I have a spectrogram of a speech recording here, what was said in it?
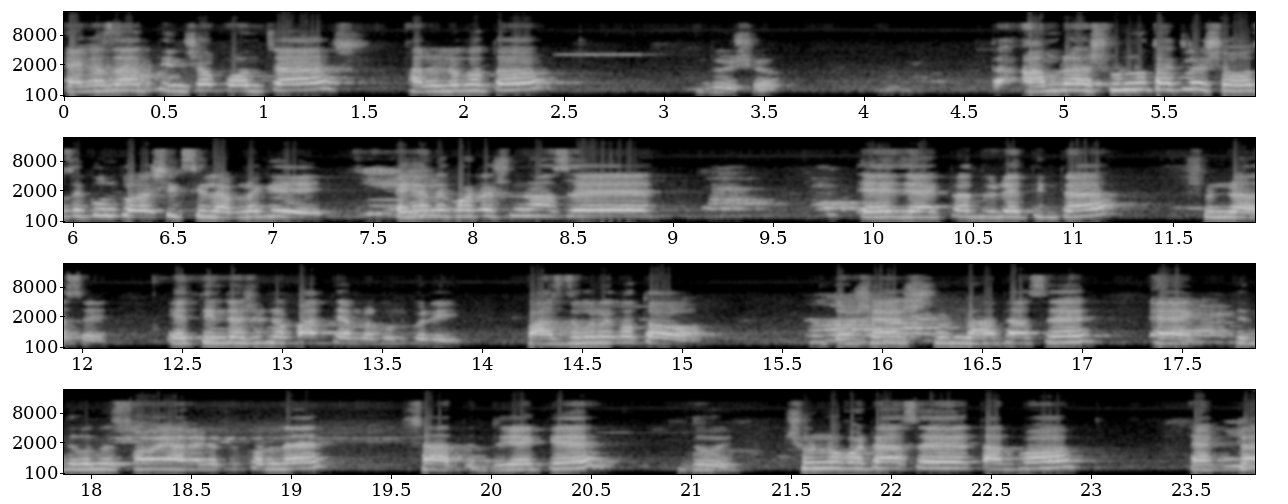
এক হাজার তিনশো পঞ্চাশ আর হলো কত? দুইশো। তা আমরা শূন্য থাকলে সহজে গুণ করা শিখছিলাম নাকি? এখানে কটা শূন্য আছে? এই যে একটা দুইটা তিনটা শূন্য আছে। এই তিনটা শূন্য বাদ দিয়ে আমরা গুণ করি। পাঁচ দুগুণে কত? দশের শূন্য হাতে আছে এক। তিন দুগুণে ছয় আর একে করলে সাত। দুই একে দুই। শূন্য কটা আছে? তারপর একটা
